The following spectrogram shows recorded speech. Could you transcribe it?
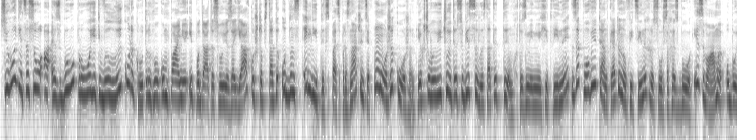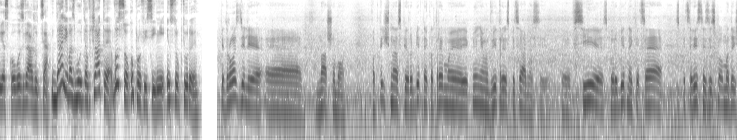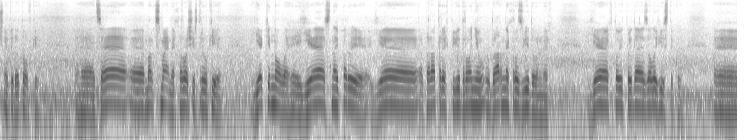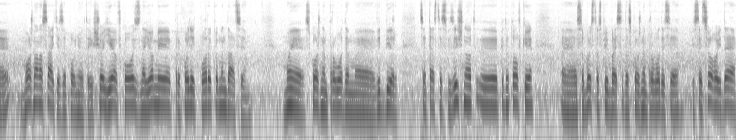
Сьогодні ЦСО АСБУ проводять велику рекрутингову кампанію і подати свою заявку, щоб стати одним з елітних спецпризначенців, може кожен. Якщо ви відчуєте в собі сили стати тим, хто змінює хід війни, заповнюйте анкету на офіційних ресурсах СБУ і з вами обов'язково зв'яжуться. Далі вас будуть навчати високопрофесійні інструктори. Підрозділі е, нашому фактично співробітник отримує як мінімум 2-3 спеціальності. Е, Всі співробітники це спеціалісти з військово-медичної підготовки, Е, це е, марксмени, хороші стрілки. Є кінологи, є снайпери, є оператори FPV-дронів ударних розвідувальних, є хто відповідає за логістику. Можна на сайті заповнювати. Якщо є в когось знайомі, приходять по рекомендаціям. Ми з кожним проводимо е, відбір. Це тести з фізичної е, підготовки, е, особисто співбесіда з кожним проводиться. Після цього йде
